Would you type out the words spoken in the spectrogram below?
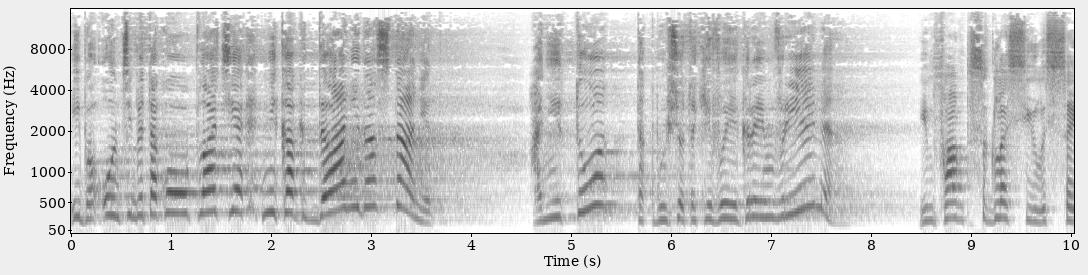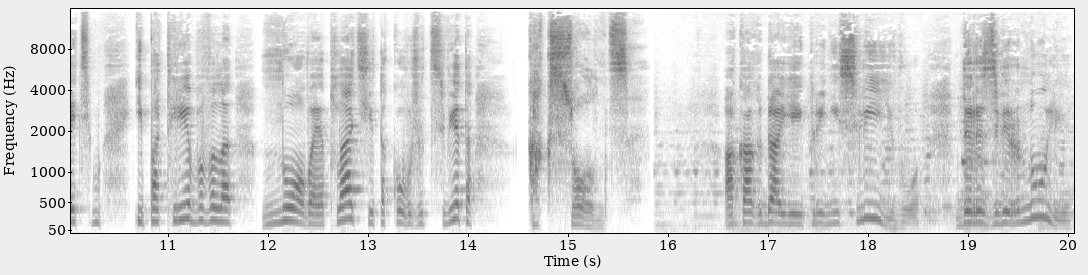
ибо он тебе такого платья никогда не достанет. А не то, так мы все-таки выиграем время». Инфанта согласилась с этим и потребовала новое платье такого же цвета, как солнце. А когда ей принесли его, да развернули,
